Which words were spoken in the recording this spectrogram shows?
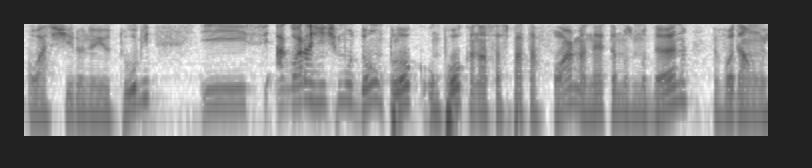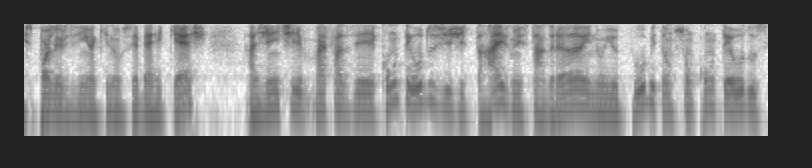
ou assistiram no YouTube. E se- agora a gente mudou um pouco, um pouco as nossas plataformas, né? Estamos mudando. Eu vou dar um spoilerzinho aqui no CBR Cash. A gente vai fazer conteúdos digitais no Instagram e no YouTube. Então, são conteúdos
